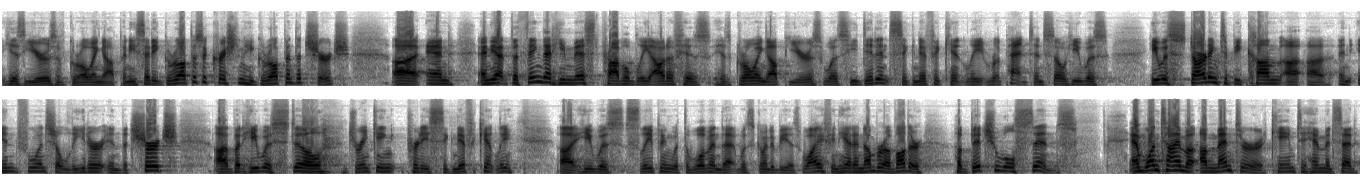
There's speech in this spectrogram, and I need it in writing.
his years of growing up. And he said he grew up as a Christian, he grew up in the church, uh, and, and yet the thing that he missed probably out of his, his growing up years was he didn't significantly repent. And so he was, he was starting to become a, a, an influential leader in the church, uh, but he was still drinking pretty significantly. Uh, he was sleeping with the woman that was going to be his wife, and he had a number of other habitual sins. And one time, a, a mentor came to him and said,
